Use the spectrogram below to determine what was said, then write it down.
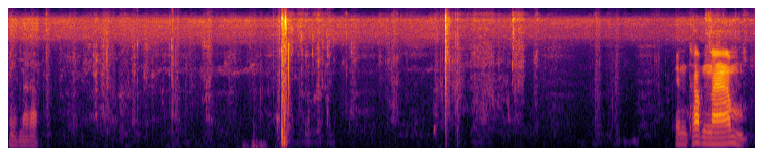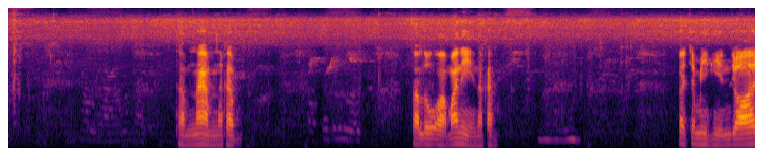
นี่นะครับ เป็น ถ้ำน้ำถ้ำน้ำนะครับทะลุออกมานี่นะครับ ก็จะมีหินย้อย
